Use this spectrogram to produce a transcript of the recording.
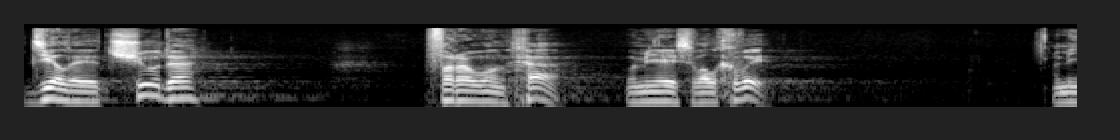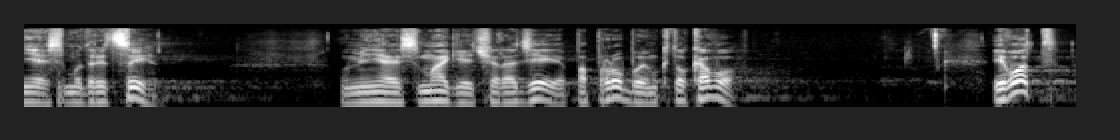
делает чудо, фараон, ха, у меня есть волхвы, у меня есть мудрецы, у меня есть магия чародея, попробуем кто кого. И вот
